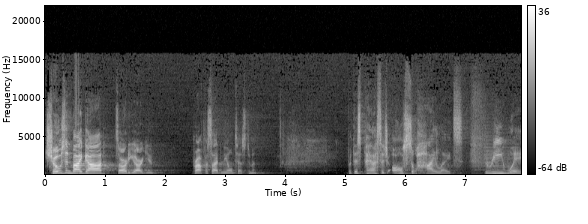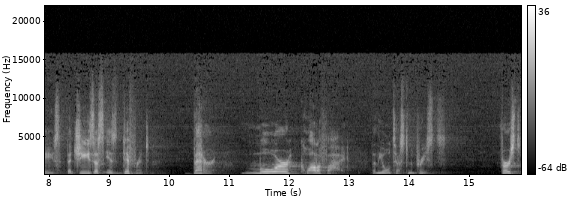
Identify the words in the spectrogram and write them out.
Chosen by God, it's already argued, prophesied in the Old Testament. But this passage also highlights three ways that Jesus is different, better, more qualified than the Old Testament priests. First,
